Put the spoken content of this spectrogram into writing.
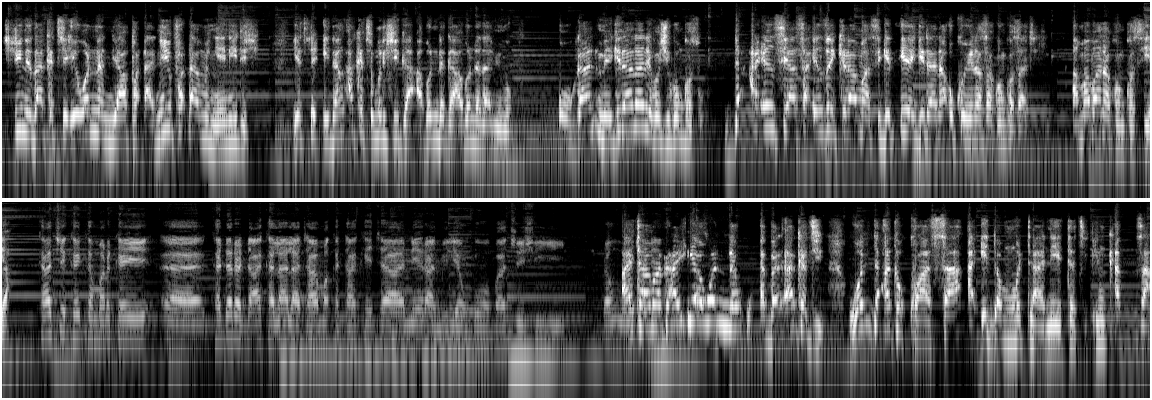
shine zaka ce eh wannan ya faɗa. Ni faɗa min yani da shi. Yace idan aka ci mulki ga abin da ga abin da za mu yi muku. Ogan mai gidana ne fa shi kwankwaso. Duk a yan siyasa in zan kira masu iya gidana uku yana sa kwankwaso a ciki. Amma bana kwankwasiya. Ka ce kai kamar kai kadarar da aka lalata maka ta kai ta naira miliyan goma bacin shi ai ta ma ai iya wannan aka ji wanda aka kwasa a idon mutane ta cikin ƙasa.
